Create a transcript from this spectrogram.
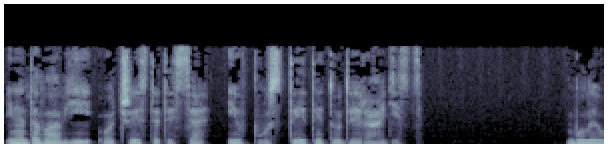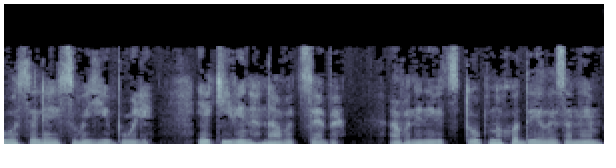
і не давав їй очиститися і впустити туди радість. Були у Василя й свої болі, які він гнав від себе, а вони невідступно ходили за ним,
